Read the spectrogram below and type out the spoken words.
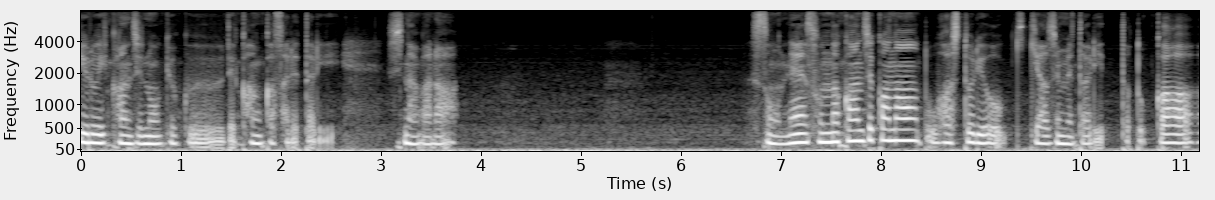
緩い感じの曲で感化されたりしながら。そうねそんな感じかな大橋トリを聴き始めたりだとか。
